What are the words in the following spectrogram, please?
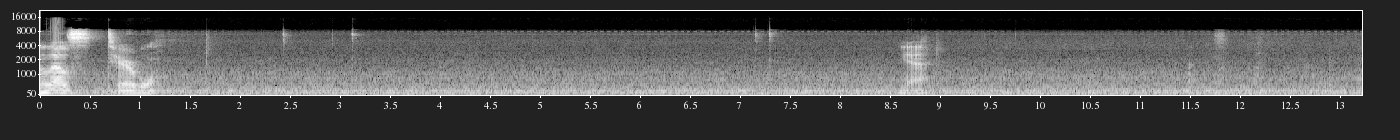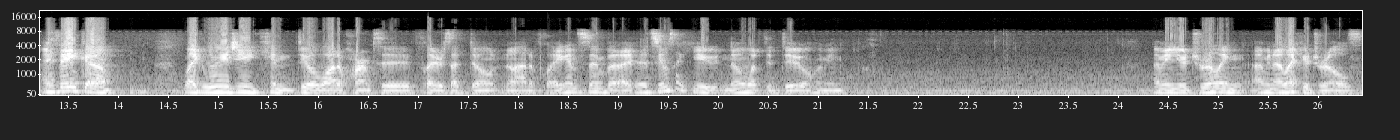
Oh, that was terrible. Yeah. I think, um, like, Luigi can do a lot of harm to players that don't know how to play against him, but I, it seems like you know what to do. I mean... I mean, you're drilling... I mean, I like your drills.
